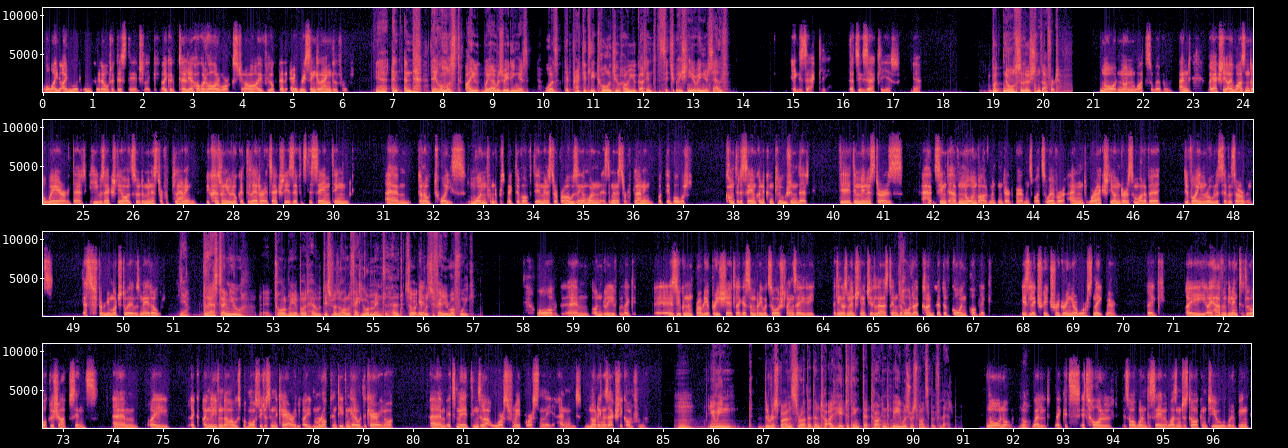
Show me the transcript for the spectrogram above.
Oh, I, I know it inside out at this stage. Like, I could tell you how it all works, you know. I've looked at every single angle for it. Yeah, and, and they almost, I way I was reading it was they practically told you how you got into the situation you're in yourself. Exactly. That's exactly it. Yeah. But no solutions offered. No, none whatsoever. And I actually I wasn't aware that he was actually also the minister for planning because when you look at the letter, it's actually as if it's the same thing um, done out twice. Mm. One from the perspective of the minister for housing and one as the minister for planning, but they both come to the same kind of conclusion that the the ministers had, seem to have no involvement in their departments whatsoever, and were actually under somewhat of a divine rule of civil servants. That's very much the way it was made out. Yeah. The last time you uh, told me about how this was all affect your mental health, so yeah. it was a fairly rough week. Oh, um, unbelievable! Like as you can probably appreciate, like as somebody with social anxiety, I think I was mentioning it to you the last time. The yeah. whole like, concept of going public is literally triggering your worst nightmare. Like I, I haven't been into the local shop since. Um, I like I'm leaving the house, but mostly just in the car. I, I'm reluctant to even get out of the car, you know. Um, it's made things a lot worse for me personally, and nothing has actually come from it. Hmm. You mean the response rather than ta- I'd hate to think that talking to me was responsible for that. No, no, no. Oh. Well, like it's it's all it's all one and the same. It wasn't just talking to you. It would have been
